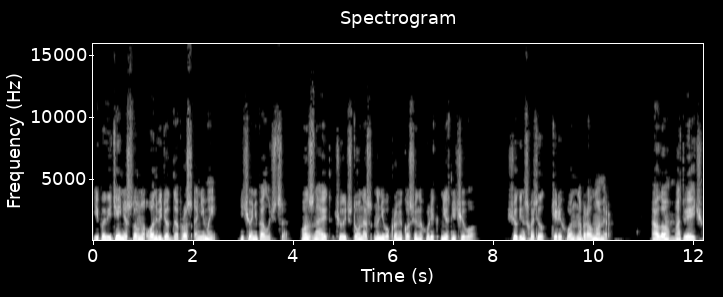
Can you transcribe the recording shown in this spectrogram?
И поведение, словно он ведет допрос, а не мы. Ничего не получится. Он знает, чует, что у нас на него, кроме косвенных улик, нет ничего. Щукин схватил телефон, набрал номер. «Алло, Матвеич,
